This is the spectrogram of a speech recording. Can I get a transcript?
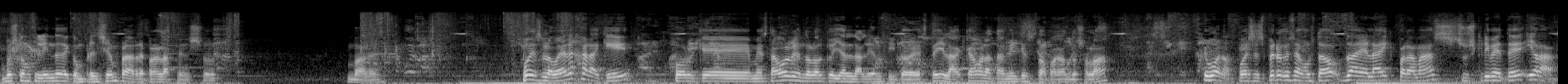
Busca un cilindro de comprensión para reparar el ascensor. Vale. Pues lo voy a dejar aquí porque me está volviendo loco ya el aliencito este y la cámara también que se está apagando sola. Y bueno, pues espero que os haya gustado. Dale like para más, suscríbete y ¡hala!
